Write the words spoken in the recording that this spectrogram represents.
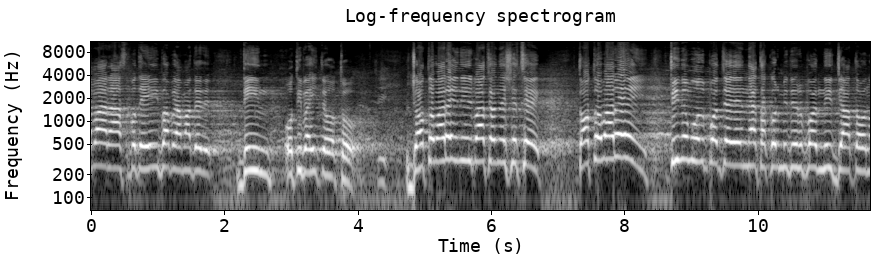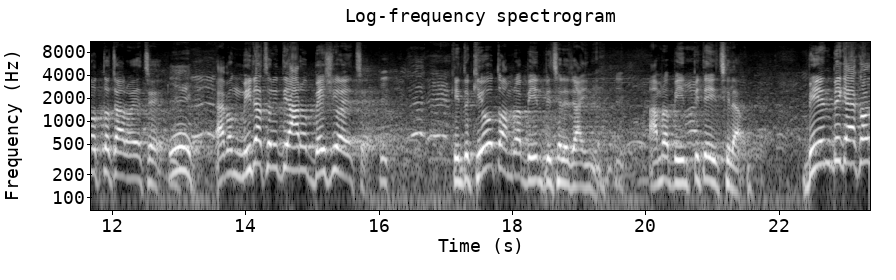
আবার রাজপথে। এইভাবে আমাদের দিন অতিবাহিত হতো। যতবারই নির্বাচন এসেছে ততবারই তৃণমূল পর্যায়ের নেতাকর্মীদের উপর নির্যাতন অত্যাচার হয়েছে। এবং মিডাচরিতে আরও বেশি হয়েছে। কিন্তু কেউ তো আমরা বিএনপি ছেড়ে যাইনি। আমরা বিএনপিতেই ছিলাম। বিএনপিকে এখন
